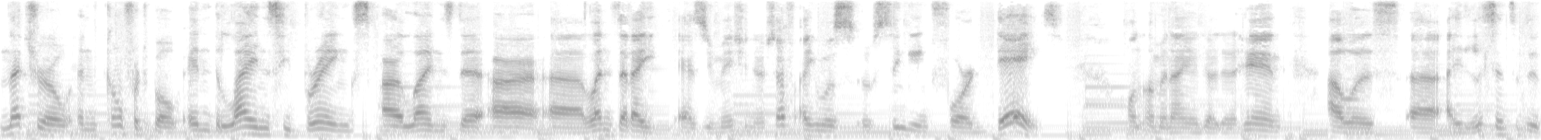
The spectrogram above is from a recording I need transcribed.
natural and comfortable, and the lines he brings are lines that are uh, lines that I, as you mentioned yourself, I was singing for days. On Omenai, on the other hand, I was uh, I listened to the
